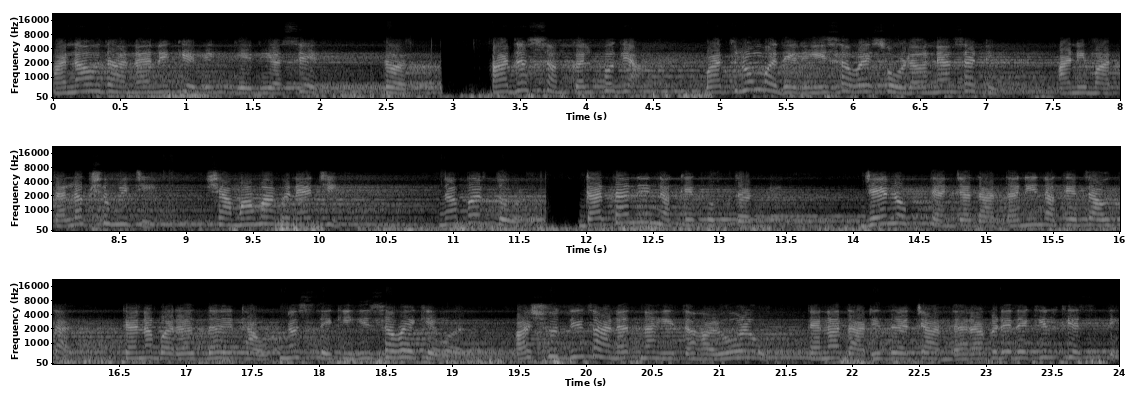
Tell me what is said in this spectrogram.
अनावधानाने केली गेली असेल तर आजच संकल्प घ्या. बाथरूम मधील ही सवय सोडवण्यासाठी आणि माता लक्ष्मीची क्षमा मागण्याची. नंबर दातांनी दाताने नखे कुरतडणे जे लोक त्यांच्या दातांनी नखे चावतात त्यांना बऱ्याचदा हे ठाऊक नसते की ही सवय केवळ अशुद्धीच आणत नाही तर हळूहळू त्यांना दारिद्र्याच्या अंधाराकडे देखील खेचते.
